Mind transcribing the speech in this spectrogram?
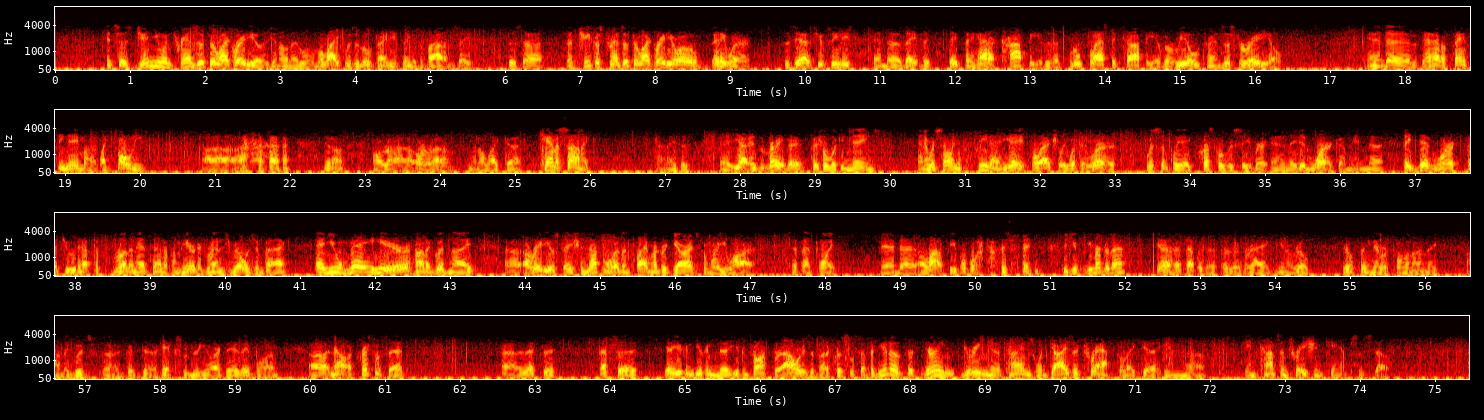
It says genuine transistor-like radios, you know, and the like was a little tiny thing at the bottom. Say, says uh, the cheapest transistor-like radio anywhere. Says yes, you've seen these, and uh, they, they they they had a copy. It was a little plastic copy of a real transistor radio, and uh, it had a fancy name on it, like phony, uh, you know, or uh, or uh, you know, like uh, Canasonic. And they said, uh, yeah, it's very, very official-looking names. And they were selling for three ninety-eight. Well, actually, what they were was simply a crystal receiver, and they didn't work. I mean, uh, they did work, but you would have to run an antenna from here to Greenwich Village and back, and you may hear, on a good night, uh, a radio station not more than 500 yards from where you are at that point. And uh, a lot of people bought those things. Did you you remember that? Yeah, that that was a that was a rag, you know, real real thing they were pulling on the on the goods, uh, good uh, Hicks from New York. They they bought them. Uh, now a crystal set. Uh, that's a that's a you know you can you can uh, you can talk for hours about a crystal set, but you know that during during uh, times when guys are trapped, like uh, in uh, in concentration camps and stuff,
